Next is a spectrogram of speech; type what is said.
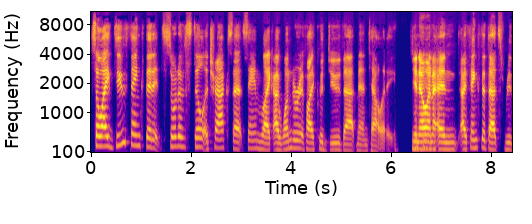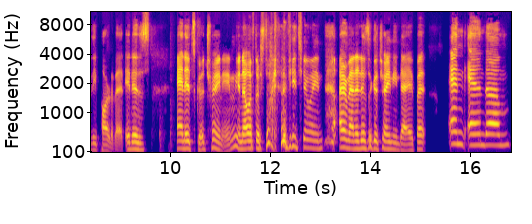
So I do think that it sort of still attracts that same like I wonder if I could do that mentality. You know, and and I think that that's really part of it. It is and it's good training, you know, if they're still going to be doing Ironman, it is a good training day, but and and um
